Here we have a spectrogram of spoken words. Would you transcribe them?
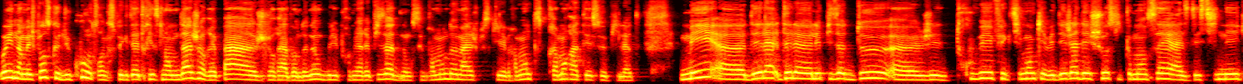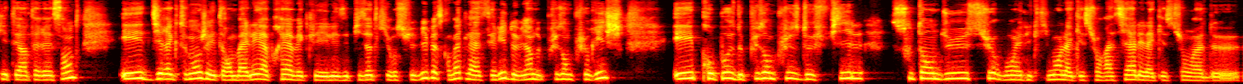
Oui, non, mais je pense que du coup, en tant que spectatrice lambda, j'aurais pas, j'aurais abandonné au bout du premier épisode. Donc c'est vraiment dommage parce qu'il est vraiment vraiment raté ce pilote. Mais euh, dès, l'épisode 2, euh, j'ai trouvé effectivement qu'il y avait déjà des choses qui commençaient à se dessiner, qui étaient intéressantes, et directement j'ai été emballée après avec les, les épisodes qui ont suivi parce qu'en fait la série devient de plus en plus riche et propose de plus en plus de fils sous-tendus sur bon effectivement la question raciale et la question euh, de,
